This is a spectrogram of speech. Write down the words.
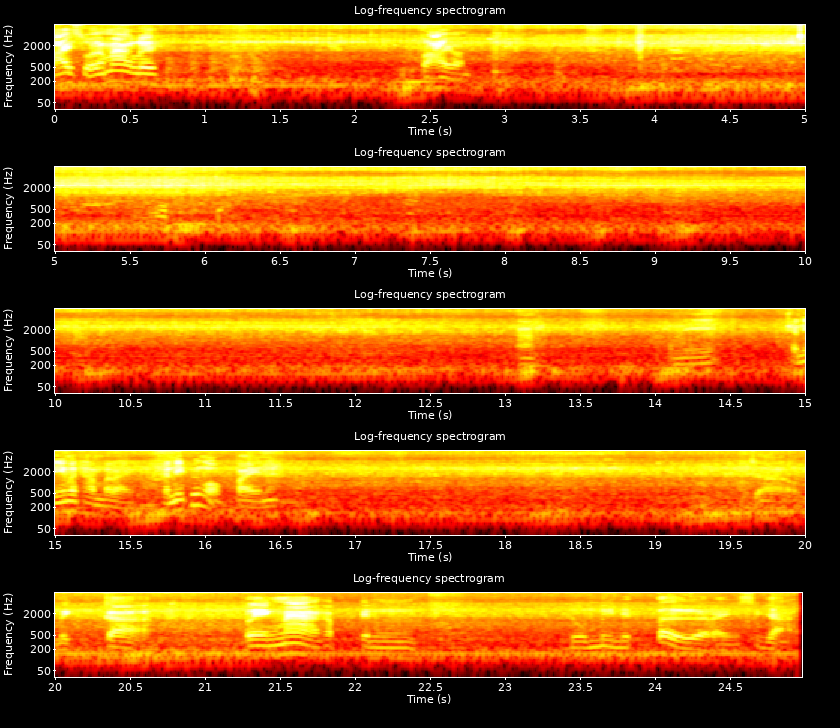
ปลายสวยมากเลย ปลายก่อนอะอันนี้คันนี้มาทำอะไร คันนี้เพิ่งออกไปนะเจ้าเมกาแปลงหน้าครับเป็นโดมิเนเตอร์อะไรสักอย่าง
